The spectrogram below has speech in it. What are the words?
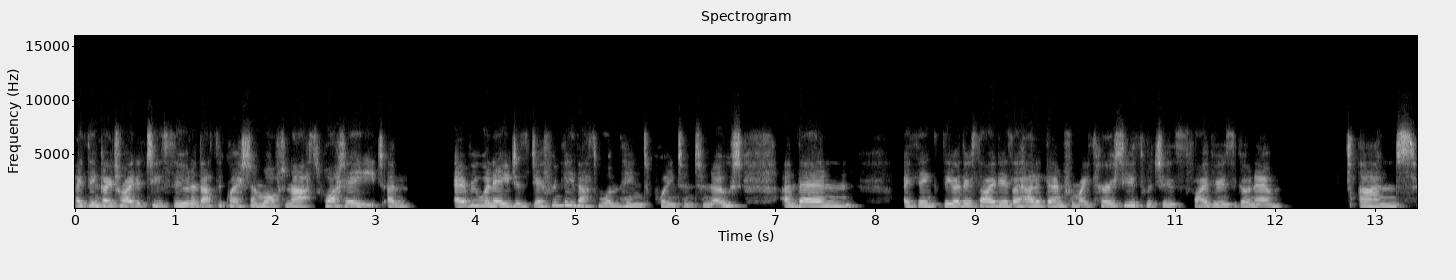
I think I tried it too soon. And that's a question I'm often asked, what age? And everyone ages differently. That's one thing to point and to note. And then I think the other side is I had it then for my 30th, which is five years ago now and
